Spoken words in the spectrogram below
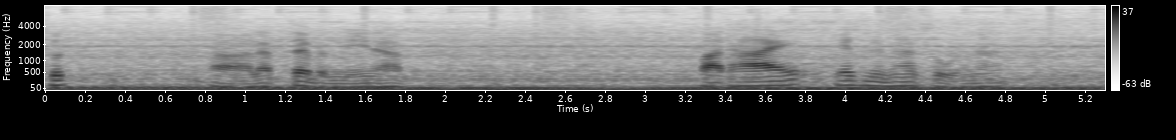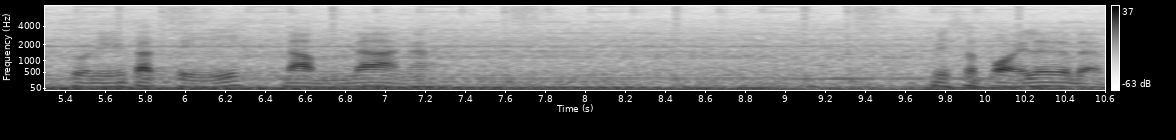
ชุดแรปเตอร์แบบนี้นะครับ ฝาท้าย F150 นะ ตัวนี้ตัดสีดำด้านนะ มีสปอยเลอร์แบบ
